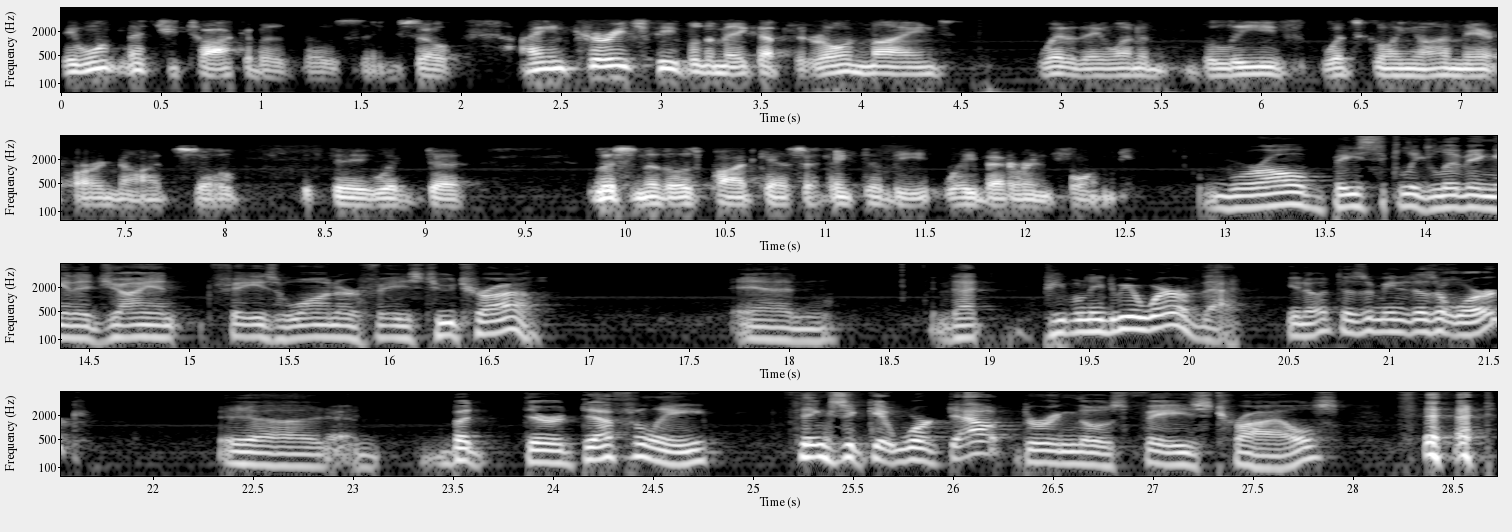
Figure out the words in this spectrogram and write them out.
They won't let you talk about those things. So, I encourage people to make up their own minds whether they want to believe what's going on there or not. So if they would uh, listen to those podcasts, I think they'll be way better informed. We're all basically living in a giant phase one or phase two trial. And that people need to be aware of that. You know, it doesn't mean it doesn't work. Uh, yeah. But there are definitely things that get worked out during those phase trials that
